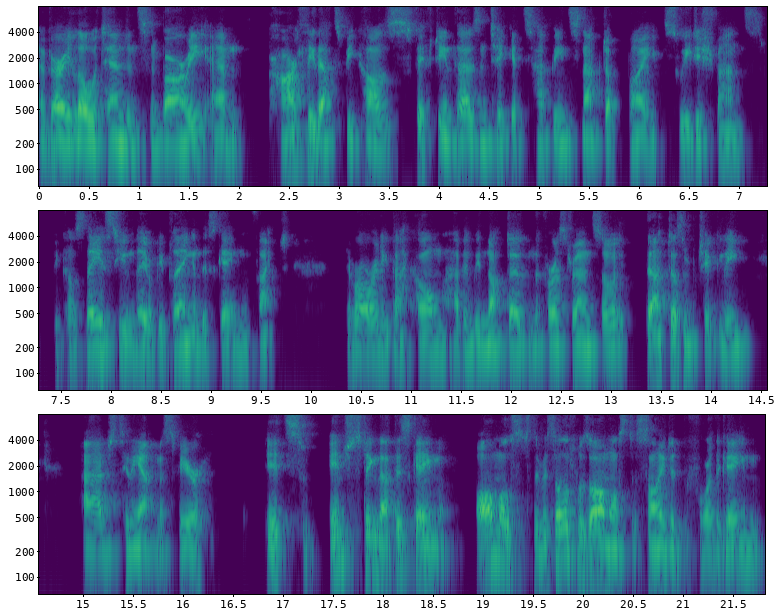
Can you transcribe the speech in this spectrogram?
a very low attendance in Bari, and partly that's because 15,000 tickets had been snapped up by Swedish fans because they assumed they would be playing in this game. In fact, they're already back home, having been knocked out in the first round. So that doesn't particularly add to the atmosphere. It's interesting that this game almost the result was almost decided before the game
